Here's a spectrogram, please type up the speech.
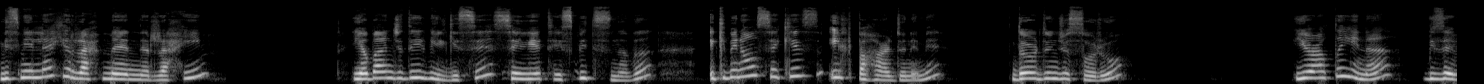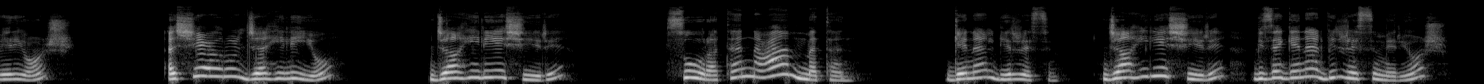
Bismillahirrahmanirrahim. Yabancı Dil Bilgisi Seviye Tespit Sınavı 2018 İlkbahar Dönemi Dördüncü soru Yu'tine bize veriyor. Eşşi'rul cahiliyu Cahiliye şiiri Sureten ammeten Genel bir resim. Cahiliye şiiri bize genel bir resim veriyor.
